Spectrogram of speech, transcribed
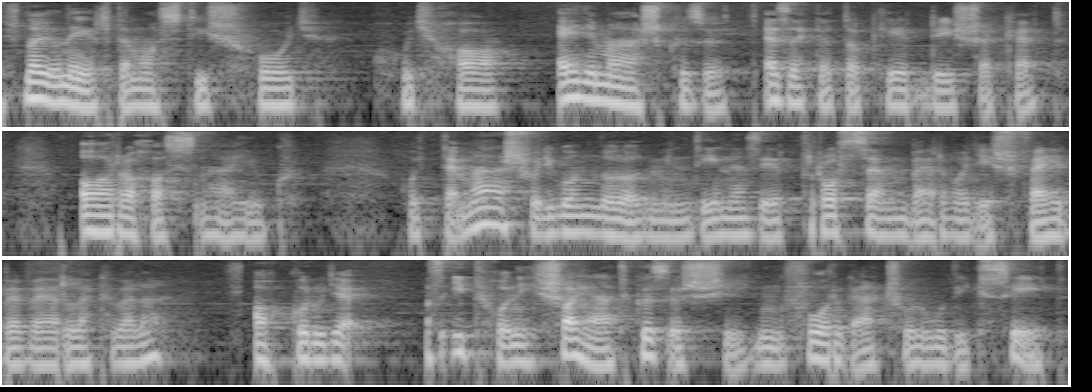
és nagyon értem azt is, hogy hogyha egymás között ezeket a kérdéseket arra használjuk, hogy te máshogy gondolod, mint én, ezért rossz ember vagy, és fejbeverlek vele, akkor ugye az itthoni saját közösségünk forgácsolódik szét.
